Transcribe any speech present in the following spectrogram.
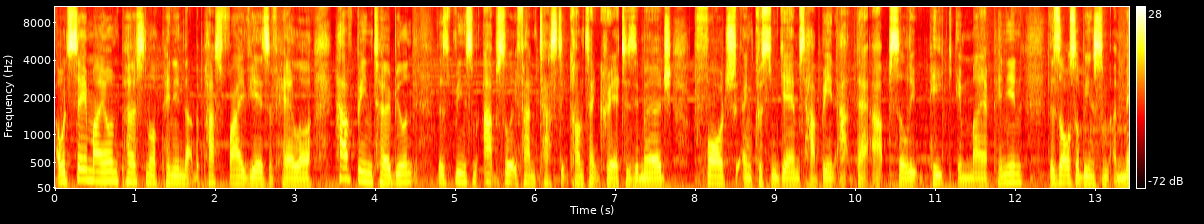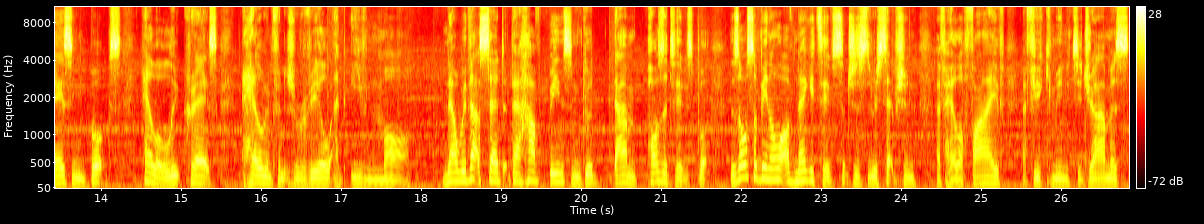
I would say in my own personal opinion that the past five years of Halo have been turbulent. There's been some absolutely fantastic content creators emerge. Forge and custom games have been at their absolute peak in my opinion. There's also been some amazing books, Halo loot crates, Halo Infinite's reveal and even more. Now, with that said, there have been some good damn positives, but there's also been a lot of negatives, such as the reception of Halo 5, a few community dramas,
